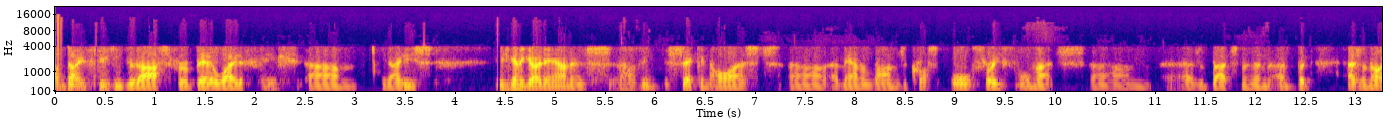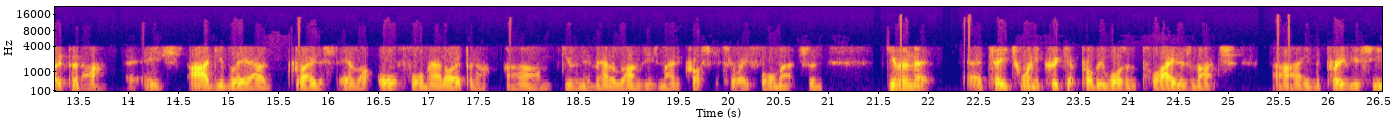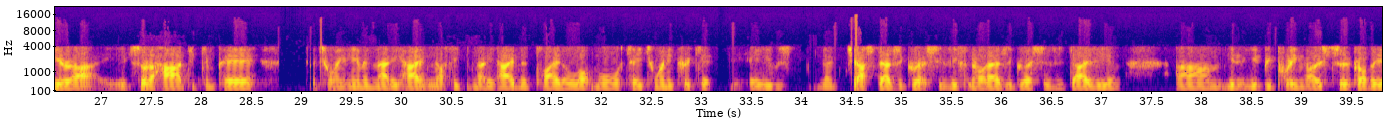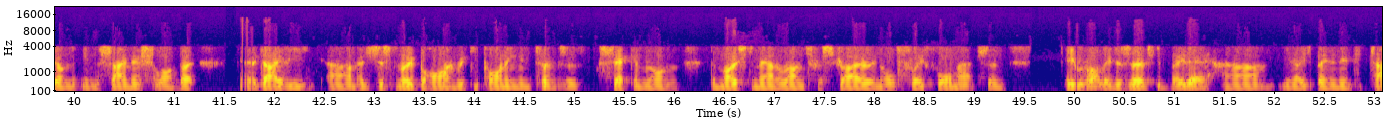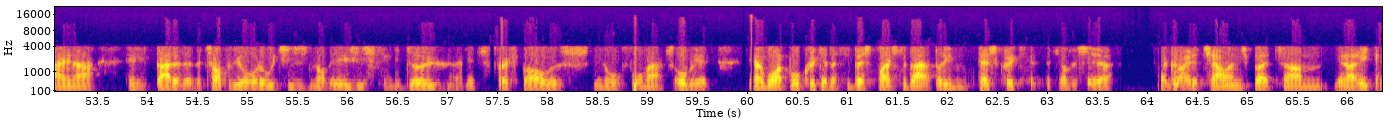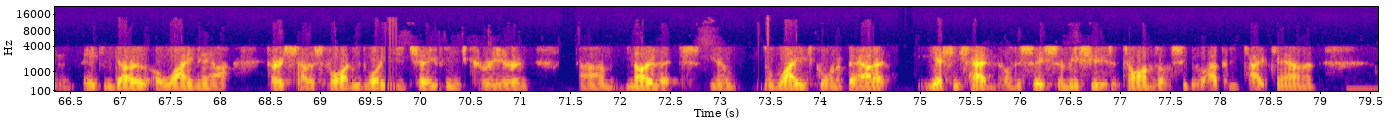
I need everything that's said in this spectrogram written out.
I don't think he could ask for a better way to finish. Um, you know, he's he's going to go down as I think the second highest uh, amount of runs across all three formats um, as a batsman, and, but as an opener, he's arguably our greatest ever all format opener, um, given the amount of runs he's made across the three formats, and given that uh, T20 cricket probably wasn't played as much uh, in the previous era, it's sort of hard to compare between him and Matty Hayden. I think Matty Hayden had played a lot more T20 cricket, he was you know, just as aggressive, if not as aggressive as Davey, and um, you'd, you'd, be putting those two probably on in the same echelon. But you know, Davey um, has just moved behind Ricky Ponting in terms of second on the most amount of runs for Australia in all three formats, and he rightly deserves to be there. Um, you know, he's been an entertainer. He's batted at the top of the order, which is not the easiest thing to do against fresh bowlers in all formats. Albeit, you know, white ball cricket, that's the best place to bat. But in Test cricket, it's obviously a a greater challenge. But um, you know, he can he can go away now, very satisfied with what he's achieved in his career, and um, know that you know the way he's gone about it. Yes, he's had obviously some issues at times. Obviously, what happened in Cape Town, and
